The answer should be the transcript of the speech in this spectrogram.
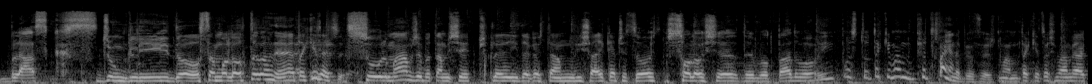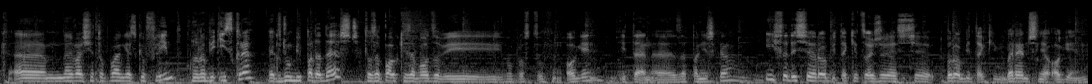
blask z dżungli do samolotu, nie? Takie rzeczy. Sól mam, żeby tam się przykleili do jakaś tam liszajka czy coś, solo się żeby odpadło i po prostu takie mam przetrwanie najpierw, wiesz. Mam takie coś mam jak, e, nazywa się to po angielsku flint, no robi iskrę, jak w dżungli pada deszcz, to zapałki zawodzą i po prostu ogień i ten, e, zapalniczka i wtedy się robi takie coś, że się robi takim ręcznie ogień.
